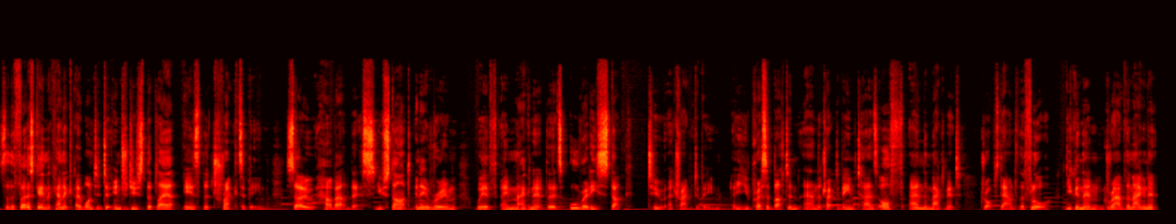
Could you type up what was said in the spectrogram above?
So the first game mechanic I wanted to introduce to the player is the tractor beam. So how about this? You start in a room with a magnet that's already stuck to a tractor beam. You press a button and the tractor beam turns off and the magnet drops down to the floor. You can then grab the magnet,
